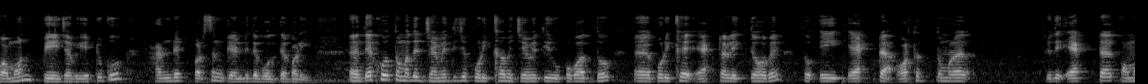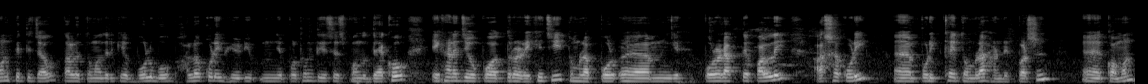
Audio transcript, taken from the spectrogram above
কমন পেয়ে যাবে। এটুকু হান্ড্রেড পার্সেন্ট গ্যারান্টিতে বলতে পারি। দেখো, তোমাদের জ্যামিতি যে পরীক্ষা হবে, জ্যামিতির উপপাদ্য পরীক্ষায় একটা লিখতে হবে। তো এই একটা, অর্থাৎ তোমরা যদি একটা কমন পেতে চাও, তাহলে তোমাদেরকে বলব, ভালো করে ভিডিওটি প্রথম থেকে শেষ পর্যন্ত দেখো। এখানে যে উপপাদ্যটা রেখেছি, তোমরা পড়- রাখতে পারলেই আশা করি পরীক্ষায় তোমরা হান্ড্রেড পার্সেন্ট কমন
